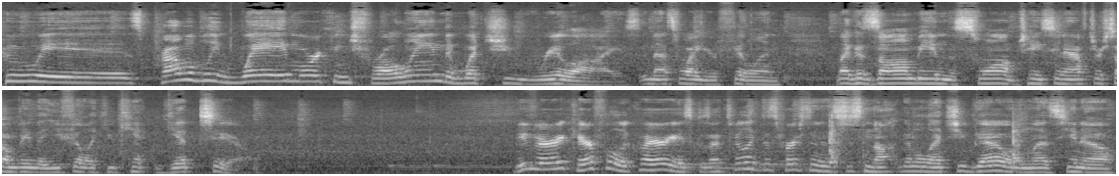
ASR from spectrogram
who is probably way more controlling than what you realize, and that's why you're feeling like a zombie in the swamp chasing after something that you feel like you can't get to. Be very careful, Aquarius, because I feel like this person is just not going to let you go unless, you know,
